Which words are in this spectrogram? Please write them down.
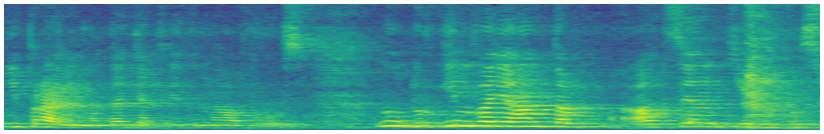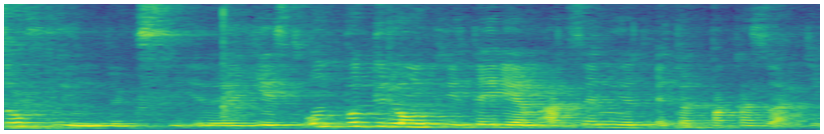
неправильно дать ответы на вопрос. Ну, другим вариантом оценки софт-индекс э, есть. Он по трем критериям оценивает этот показатель.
